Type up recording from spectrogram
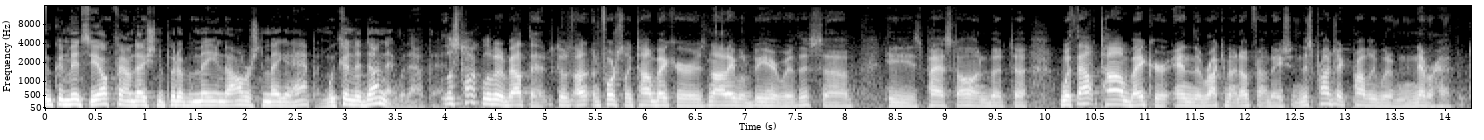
who convinced the Elk Foundation to put up a million dollars to make it happen. We couldn't have done that without that. Let's talk a little bit about that because uh, unfortunately Tom Baker is not able to be here with us. Uh, he has passed on, but uh, without Tom Baker and the Rocky Mountain Elk Foundation, this project probably would have never happened.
